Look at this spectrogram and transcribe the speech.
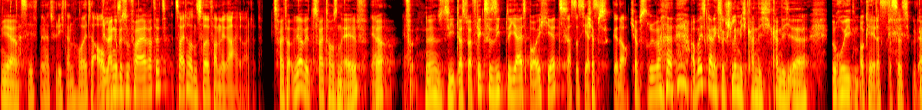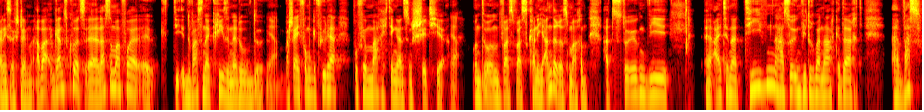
Ja. Das hilft mir natürlich dann heute auch. Wie lange bist du verheiratet? 2012 haben wir geheiratet. 2000, ja, 2011. Ja. ja. ja. Ne, das war Flixe siebte Jahr ist bei euch jetzt. Das ist jetzt. Ich hab's, genau. Ich hab's drüber. Aber ist gar nicht so schlimm. Ich kann dich, kann dich äh, beruhigen. Okay, das, das hört sich gut an. Gar nicht so schlimm. Aber ganz kurz, äh, lass doch mal vorher, äh, die, du warst in der Krise, ne? Du, du ja. wahrscheinlich vom Gefühl her, wofür mache ich den ganzen Shit hier? Ja. Und, und was, was kann ich anderes machen? Hattest du irgendwie äh, Alternativen? Hast du irgendwie drüber nachgedacht, äh, was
